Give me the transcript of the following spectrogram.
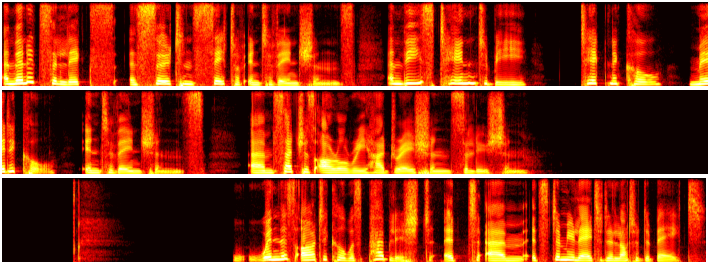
And then it selects a certain set of interventions. And these tend to be technical, medical interventions, um, such as oral rehydration solution. When this article was published, it, um, it stimulated a lot of debate.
